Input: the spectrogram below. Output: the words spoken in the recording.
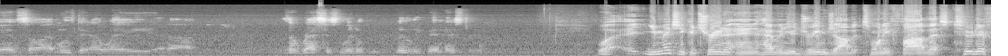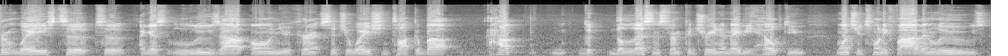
And so I moved to LA, and uh, the rest has literally, literally been history. Well, eh, you mentioned Katrina and having your dream job at 25. That's two different ways to, to I guess, lose out on your current situation. Talk about how the, the lessons from Katrina maybe helped you once you're 25 and lose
